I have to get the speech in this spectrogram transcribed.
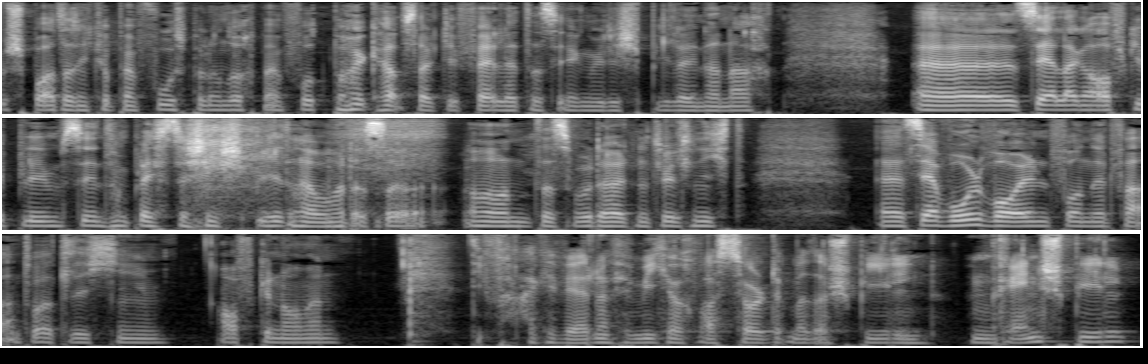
Sportarten, ich glaube beim Fußball und auch beim Football gab es halt die Fälle, dass irgendwie die Spieler in der Nacht äh, sehr lange aufgeblieben sind und Playstation gespielt haben oder so. Und das wurde halt natürlich nicht äh, sehr wohlwollend von den Verantwortlichen aufgenommen. Die Frage wäre dann für mich auch, was sollte man da spielen? Ein Rennspiel?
